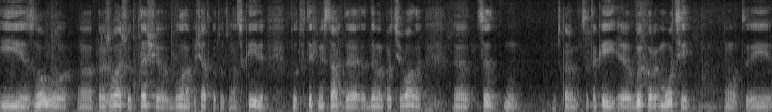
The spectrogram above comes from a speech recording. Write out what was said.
і знову е, переживаєш те, що було на початку тут у нас в Києві, тут в тих містах, де, де ми працювали. Е, Це, ну, скажімо, це такий е, вихор емоцій. От, і,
